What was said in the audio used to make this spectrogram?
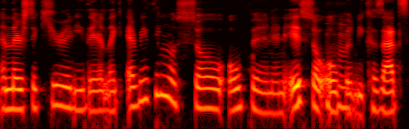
and there's security there. Like, everything was so open and is so Mhm. open because that's.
